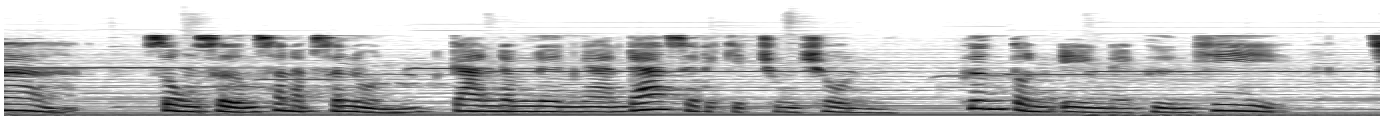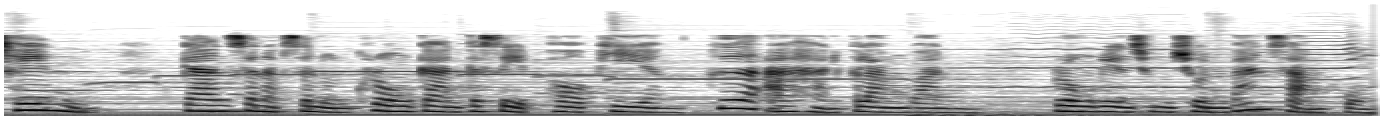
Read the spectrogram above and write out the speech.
5. ส่งเสริมสนับสนุนการดำเนินงานด้านเศรษฐกิจชุมชน พึ่งตนเองในพื้นที่ เช่น การสนับสนุนโครงการเกษตรพอเพียง เพื่ออาหารกลางวัน โรงเรียนชุมชนบ้านสามผง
